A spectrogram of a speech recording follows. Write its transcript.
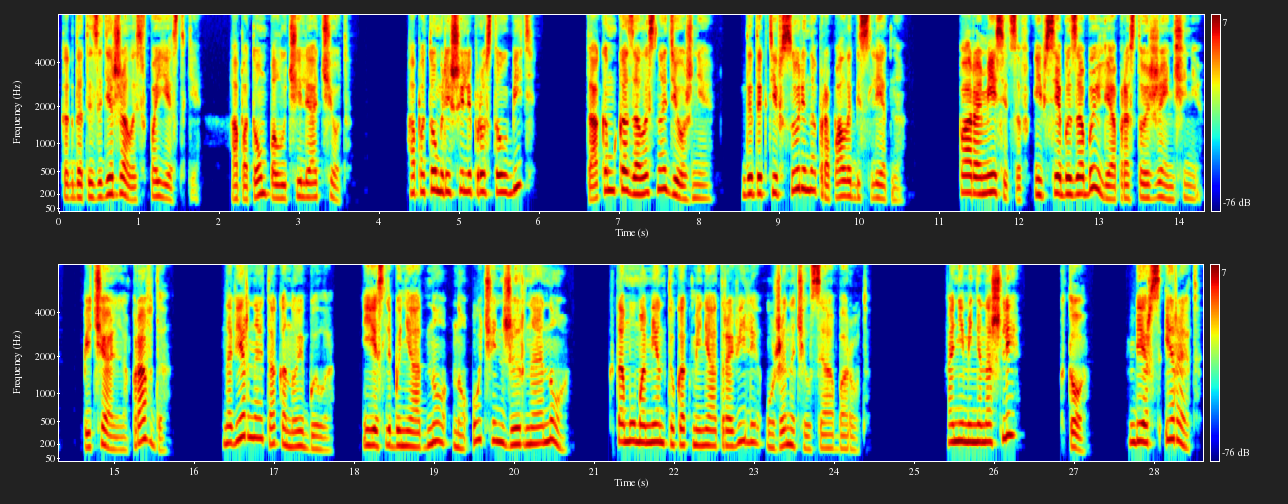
когда ты задержалась в поездке, а потом получили отчет. А потом решили просто убить? Так им казалось надежнее. Детектив Сурина пропала бесследно. Пара месяцев, и все бы забыли о простой женщине. Печально, правда? Наверное, так оно и было. Если бы не одно, но очень жирное «но». К тому моменту, как меня отравили, уже начался оборот. Они меня нашли? Кто? Берс и Ред.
